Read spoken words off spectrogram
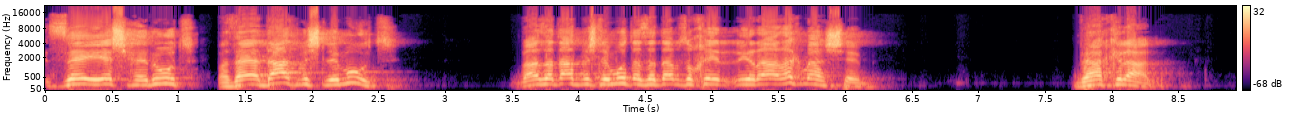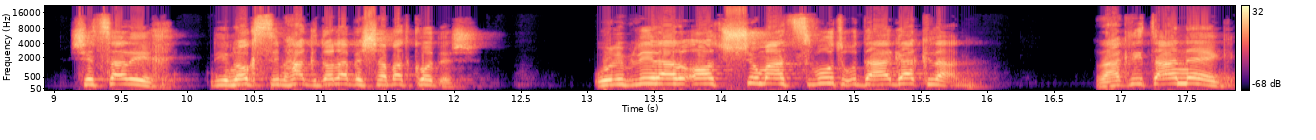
זה יש חירות, ודאי הדעת בשלמות. ואז הדעת בשלמות, אז אדם זוכה ליראה רק מהשם. והכלל, שצריך לנהוג שמחה גדולה בשבת קודש, ולבלי להראות שום עצבות ודאגה כלל, רק להתענג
